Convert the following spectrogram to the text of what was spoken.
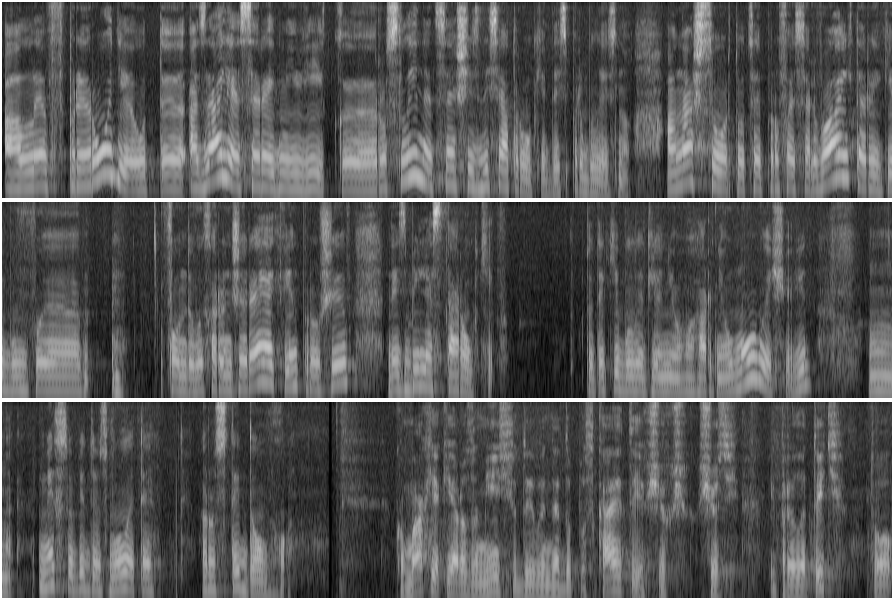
Але в природі, от е, азалія, середній вік е, рослини це 60 років десь приблизно. А наш сорт, оцей професор Вальтер, який був в е, фондових оранжереях, він прожив десь біля 100 років. Тобто такі були для нього гарні умови, що він міг собі дозволити рости довго. Комах, як я розумію, сюди ви не допускаєте. Якщо щось і прилетить, то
